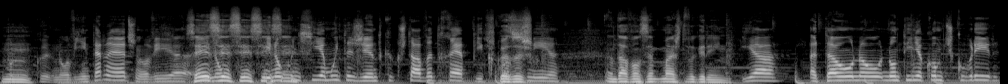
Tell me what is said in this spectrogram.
porque não havia internet, não havia. Sim, e não, sim, sim, sim, E não sim. conhecia muita gente que gostava de rap e que coisas- consumia. Andavam sempre mais devagarinho. Yeah. Então não, não tinha como descobrir.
